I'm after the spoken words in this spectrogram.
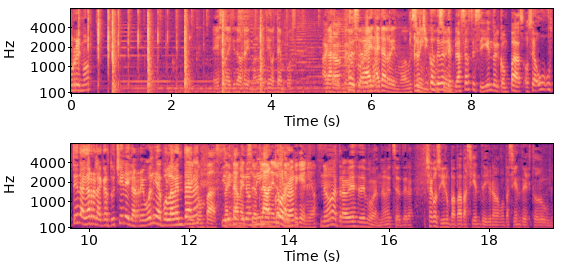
Un ritmo. Eh, son distintos ritmos, los distintos tempos. Ahí está, ahí, ahí el ritmo. Un swing, Los chicos un deben swing. desplazarse siguiendo el compás. O sea, usted agarra la cartuchera y la revolea por la ventana. El compás, y deja que exactamente, los se lo niños clavan en el ojo al corran, pequeño. ¿No? A través de, bueno, etcétera. Ya conseguir un papá paciente y una mamá paciente es todo un.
